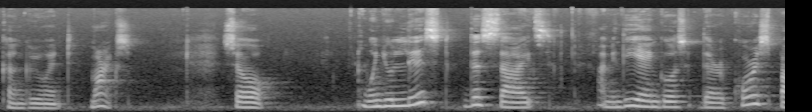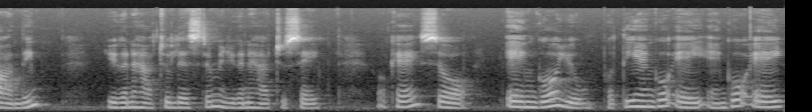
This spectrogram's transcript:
congruent marks. So when you list the sides, I mean the angles that are corresponding, you're going to have to list them and you're going to have to say, okay, so angle, you put the angle A, angle A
